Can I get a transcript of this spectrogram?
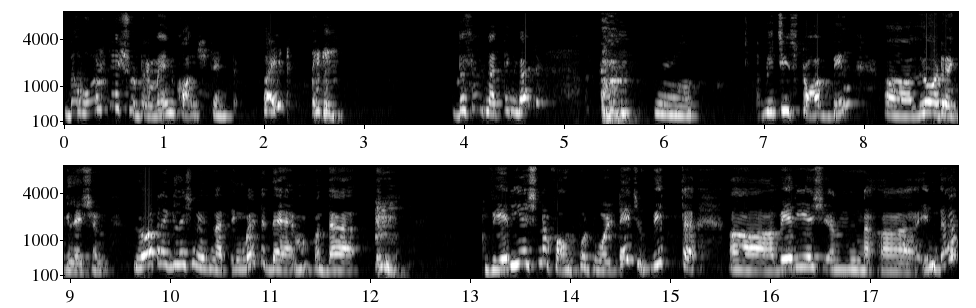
the voltage should remain constant right? This is nothing but which is talked in uh, load regulation. Load regulation is nothing but the the variation of output voltage with uh, variation uh, in the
